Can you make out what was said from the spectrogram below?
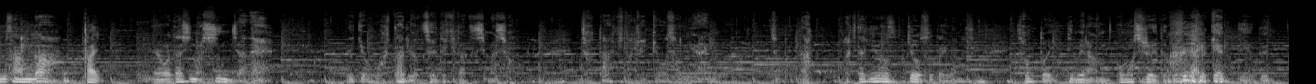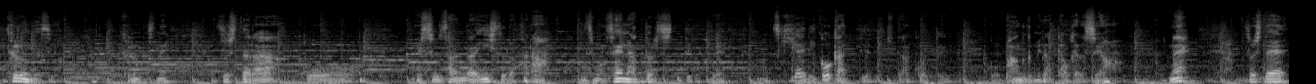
次さんがはい。えー私の信者でで今日お二人を連れてきたとしましょう。ちょっと秋田家教祖に会いにちょっとあ秋田家教祖と言わないです。ちょっと行ってみらん面白いところやるけって言って来るんですよ。来るんですね。そしたらこう吉井さんがいい人だからいつもお世話になってるしっていうことで付き合いで行こうかって言ってきたこうやってこう番組だったわけですよ。ね。そして、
